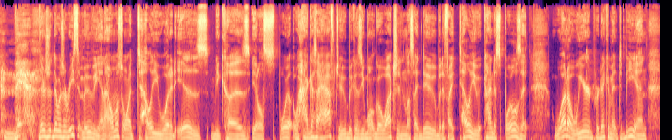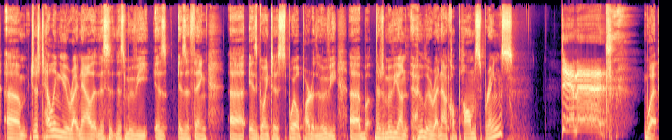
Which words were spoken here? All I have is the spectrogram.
there, there's there was a recent movie, and I almost don't want to tell you what it is because it'll spoil. well, I guess I have to because you won't go watch it unless I do. But if I tell you, it kind of spoils it. What a weird predicament to be in. Um, just telling you right now that this this movie is is a thing. Uh, is going to spoil part of the movie. Uh, but there's a movie on Hulu right now called Palm Springs. Damn it! What?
